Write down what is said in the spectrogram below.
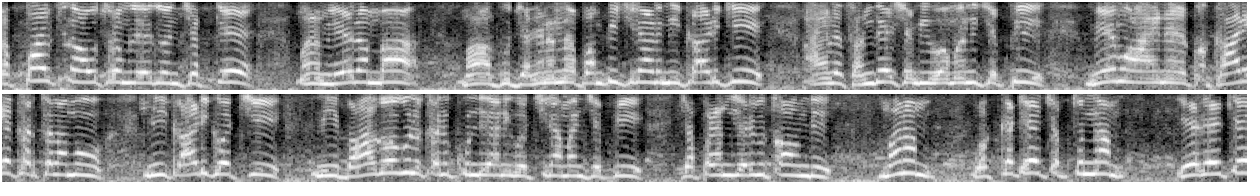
చెప్పాల్సిన అవసరం లేదు అని చెప్తే మనం లేదమ్మా మాకు జగనన్న పంపించినాడు మీ కాడికి ఆయన సందేశం ఇవ్వమని చెప్పి మేము ఆయన యొక్క కార్యకర్తలము మీ కాడికి వచ్చి మీ బాగోగులు కనుక్కుండి అని వచ్చినామని చెప్పి చెప్పడం జరుగుతూ ఉంది. మనం ఒక్కటే చెప్తున్నాం ఏదైతే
